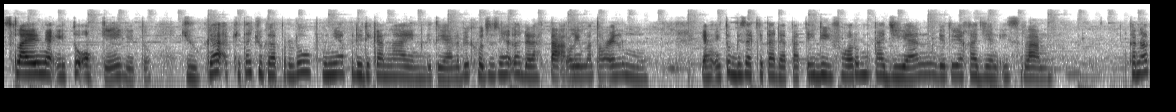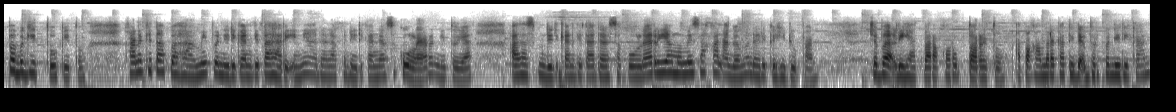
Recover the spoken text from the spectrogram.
selain yang itu oke okay, gitu. Juga kita juga perlu punya pendidikan lain gitu ya. Lebih khususnya itu adalah taklim atau ilmu. Yang itu bisa kita dapati di forum kajian gitu ya, kajian Islam Kenapa begitu gitu? Karena kita pahami pendidikan kita hari ini adalah pendidikan yang sekuler gitu ya. Asas pendidikan kita adalah sekuler yang memisahkan agama dari kehidupan. Coba lihat para koruptor itu, apakah mereka tidak berpendidikan?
